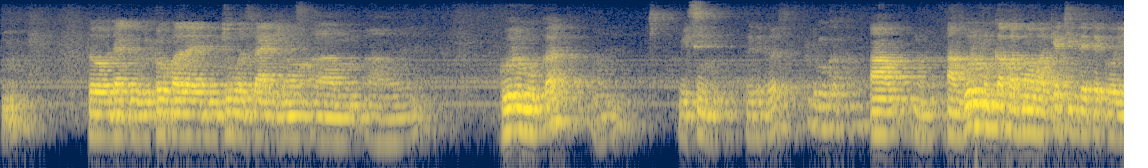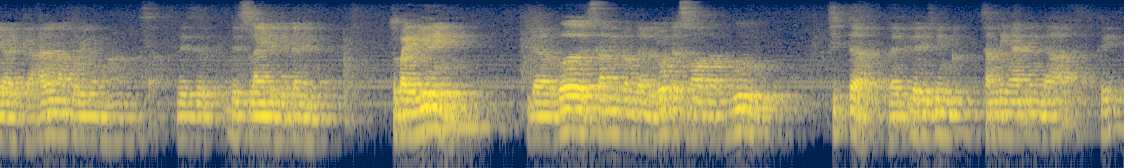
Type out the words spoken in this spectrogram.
Hmm. So that will be Prabhupada in two years back, you know, um, uh, Guru Mukha, um, we sing verse. Guru Mukha. Uh, Guru Mukha Padma Vakya Chitte Koriyarika Harana Koriyama. This, this line is written in. So by hearing the words coming from the lotus mouth of Guru, Chitta, that there has been something happening in the heart. See?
